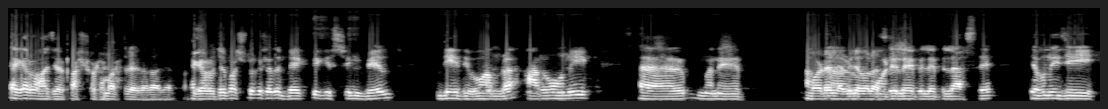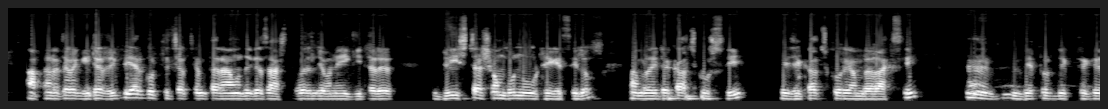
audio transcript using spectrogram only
এগারো হাজার পাঁচশো টাকা। মাত্র এগারো হাজার এগারো হাজার পাঁচশো টাকার সাথে ব্যাক পিক স্ট্রিং বেল্ট দিয়ে দেবো আমরা। আরও অনেক মানে মডেল অ্যাভেলেবেল আছে। যেমন এই যে আপনারা যারা গিটার রিপেয়ার করতে চাচ্ছেন তারা আমাদের কাছে আসতে পারেন। যেমন এই গিটারের ব্রিজটা সম্পূর্ণ উঠে গেছিল। আমরা এটা কাজ করছি। এই যে কাজ করে আমরা রাখছি। হ্যাঁ ভেতর দিক থেকে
